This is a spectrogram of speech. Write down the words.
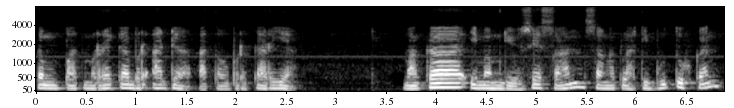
tempat mereka berada atau berkarya maka imam diosesan sangatlah dibutuhkan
